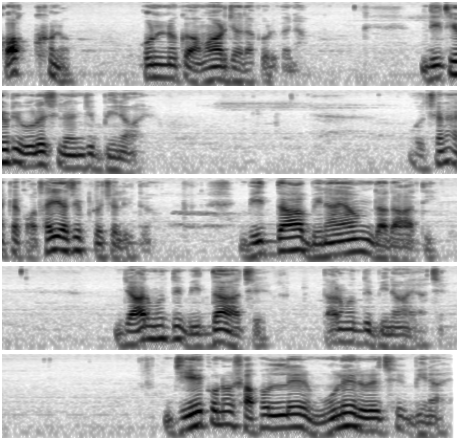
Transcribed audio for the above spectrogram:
কখনো অন্যকে অমর্যাদা করবে না। দ্বিতীয়টি বলেছিলেন যে বিনয়। বলছে না, একটা কথাই আছে প্রচলিত। বিদ্যা বিনয়ম দাদাতি। যার মধ্যে বিদ্যা আছে, তার মধ্যে বিনয় আছে। যে কোনো সাফল্যের মূলে রয়েছে বিনয়।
